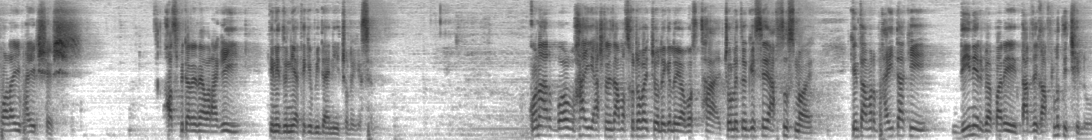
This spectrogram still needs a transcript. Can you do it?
পড়াই ভাইয়ের শেষ। হসপিটালে নেওয়ার আগেই তিনি দুনিয়া থেকে বিদায় নিয়ে চলে গেছেন। ওনার বড় ভাই আসলে যে আমার ছোট ভাই চলে গেল এই অবস্থায়, চলে তো গেছে, আফসুস নয়। কিন্তু আমার ভাইটাকে দিনের ব্যাপারে তার যে গাফলতি ছিল,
